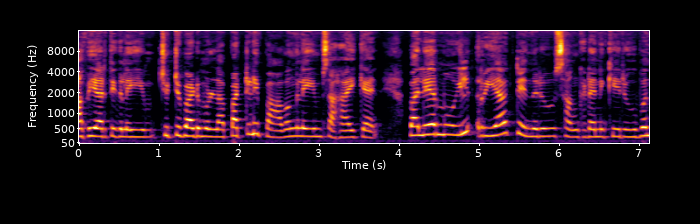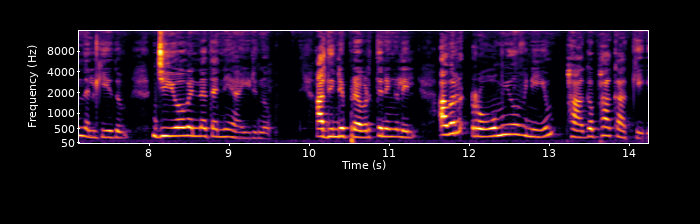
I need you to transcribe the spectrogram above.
അഭയാർത്ഥികളെയും ചുറ്റുപാടുമുള്ള പട്ടിണി പാവങ്ങളെയും സഹായിക്കാൻ പലേർമോയിൽ റിയാക്ട് എന്നൊരു സംഘടനയ്ക്ക് രൂപം നൽകിയതും ജിയോവെന്ന തന്നെയായിരുന്നു. അതിന്റെ പ്രവർത്തനങ്ങളിൽ അവർ റോമിയോവിനെയും ഭാഗഭാക്കാക്കി.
